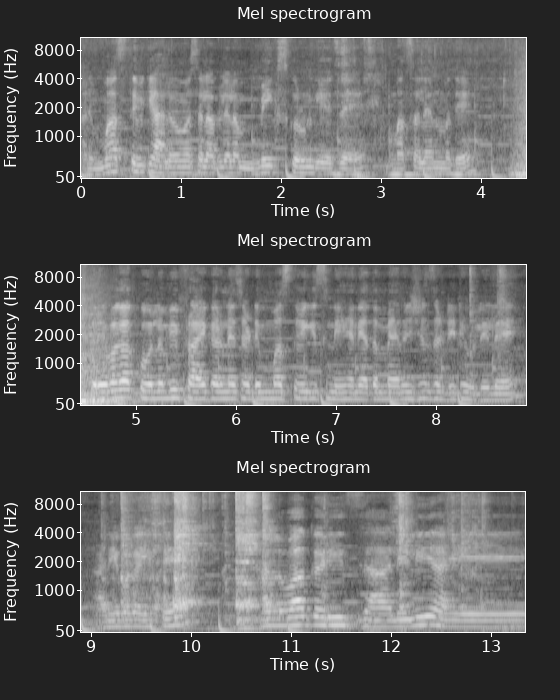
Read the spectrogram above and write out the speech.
आणि मस्तपैकी हलवा मसाला आपल्याला मिक्स करून घ्यायचा आहे मसाल्यांमध्ये. तर हे बघा कोलंबी फ्राय करण्यासाठी मस्तपैकी स्नेहाने आता मॅरिनेशनसाठी ठेवलेले आहे. आणि बघा इथे हलवा करी झालेली आहे.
